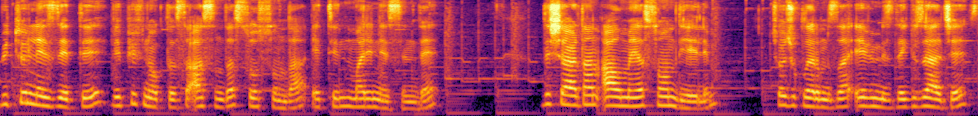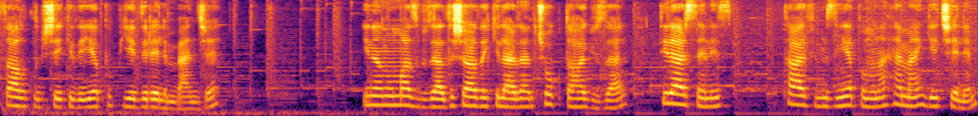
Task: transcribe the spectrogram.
Bütün lezzeti ve püf noktası aslında sosunda, etin marinesinde. Dışarıdan almaya son diyelim. Çocuklarımıza evimizde güzelce, sağlıklı bir şekilde yapıp yedirelim bence. İnanılmaz güzel, dışarıdakilerden çok daha güzel. Dilerseniz tarifimizin yapımına hemen geçelim.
